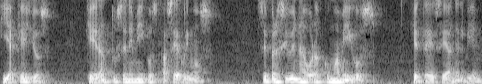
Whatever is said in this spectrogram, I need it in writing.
y aquellos que eran tus enemigos acérrimos se perciben ahora como amigos que te desean el bien.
